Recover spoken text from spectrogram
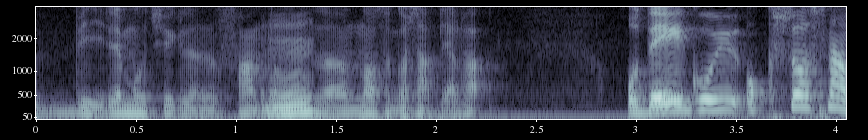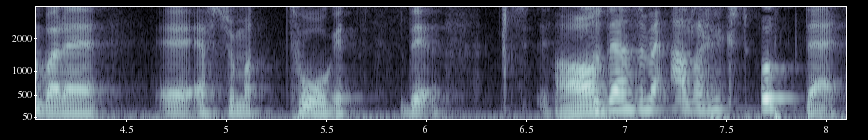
bil eller motorcykel eller fan, Mm. nå- någon som går snabbt i alla fall. Och det går ju också snabbare eh, eftersom att tåget... Det, Ja. Så den som är allra högst upp där,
